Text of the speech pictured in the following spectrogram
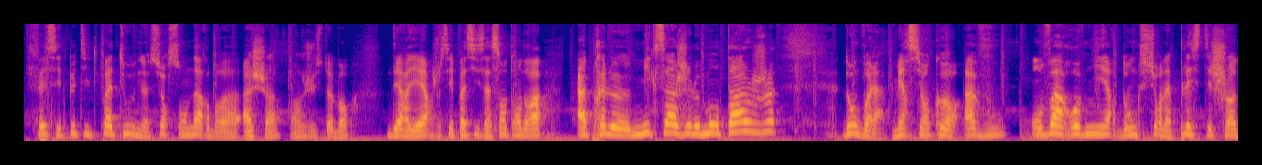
fait ses petites patounes sur son arbre à chat, hein, justement, derrière. Je sais pas si ça s'entendra après le mixage et le montage. Donc voilà, merci encore à vous on va revenir donc sur la PlayStation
